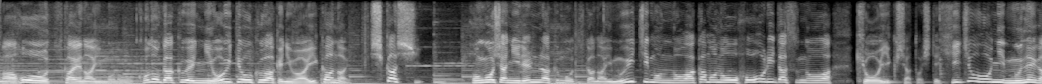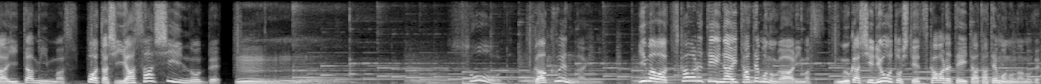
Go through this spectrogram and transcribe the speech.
魔法を使えないものをこの学園に置いておくわけにはいかない。しかし保護者に連絡もつかない無一文の若者を放り出すのは教育者として非常に胸が痛みます。私優しいので。うーん。そうだ。学園内に。今は使われていない建物があります。昔寮として使われていた建物なので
